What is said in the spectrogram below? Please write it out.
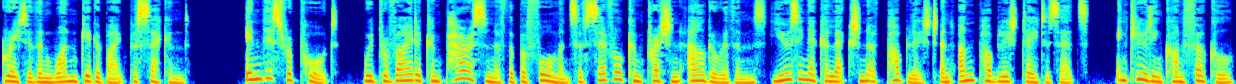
greater than 1 gigabyte per second. In this report, we provide a comparison of the performance of several compression algorithms using a collection of published and unpublished datasets, including confocal,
